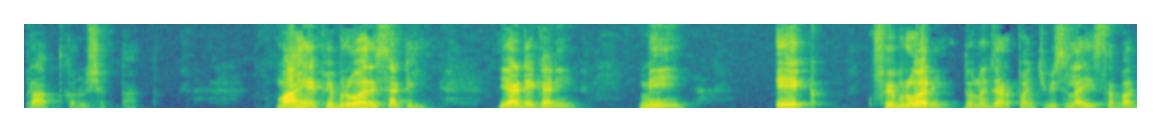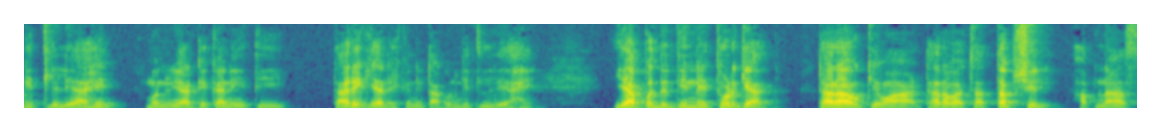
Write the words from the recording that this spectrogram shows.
प्राप्त करू शकतात. मा हे फेब्रुवारीसाठी. या ठिकाणी मी एक फेब्रुवारी दोन हजार पंचवीसला ही सभा घेतलेली आहे. म्हणून या ठिकाणी ती तारीख या ठिकाणी टाकून घेतलेली आहे. या पद्धतीने थोडक्यात ठराव किंवा ठरावाचा तपशील आपणास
